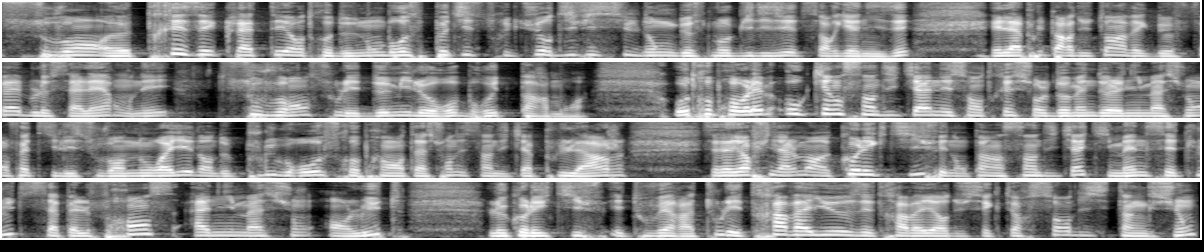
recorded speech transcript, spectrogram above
souvent très éclatés entre de nombreuses petites structures difficile donc de se mobiliser, de s'organiser. Et la plupart du temps, avec de faibles salaires, on est souvent sous les 2000 euros bruts par mois. Autre problème, aucun syndicat n'est centré sur le domaine de l'animation. En fait, il est souvent noyé dans de plus grosses représentations des syndicats plus larges. C'est d'ailleurs finalement un collectif et non pas un syndicat qui mène cette lutte. Il s'appelle France Animation en lutte. Le collectif est ouvert à tous les travailleuses et travailleurs du secteur sans distinction.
